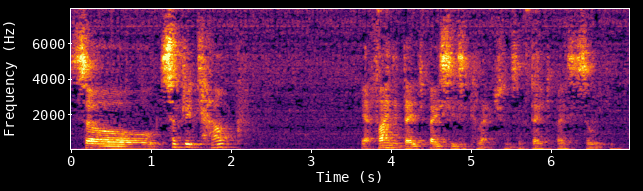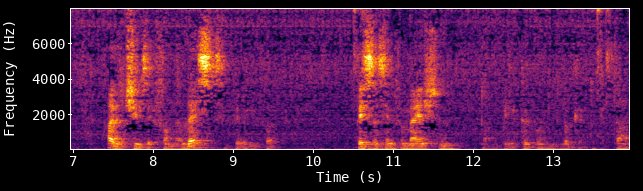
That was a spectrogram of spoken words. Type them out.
So, subject help. Yeah, find a database. These are collections of databases, so we can either choose it from the list if you're looking for business information. That would be a good one. To look at look at that.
